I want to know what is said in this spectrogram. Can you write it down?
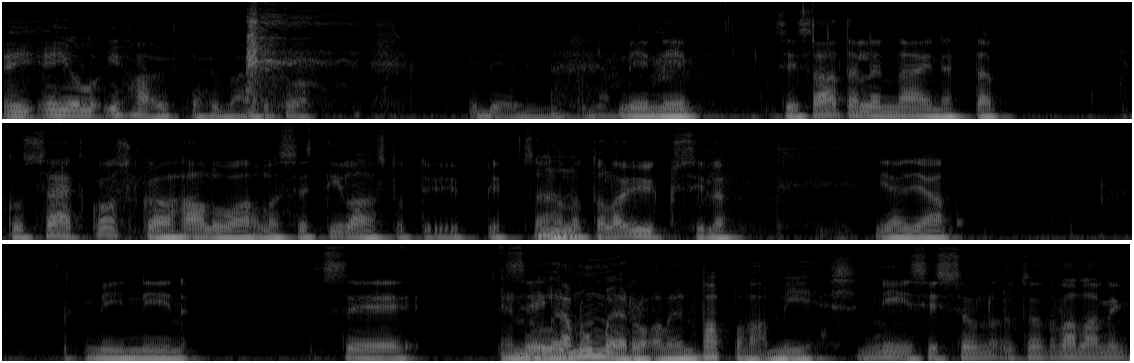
Ei, ei ollut ihan yhtä hyvää kuin tuo edellinen. niin, niin, siis ajatellen näin, että kun sä et koskaan halua olla se tilastotyyppi, sä mm. haluat olla yksilö, ja, ja niin, niin se en se ole eikä... numero, olen vapaa mies. Niin, siis se on, se on tavallaan niin,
